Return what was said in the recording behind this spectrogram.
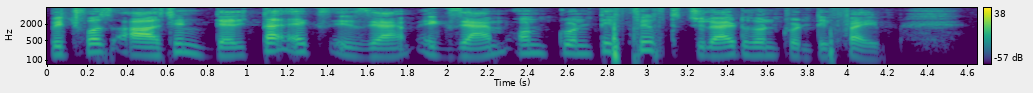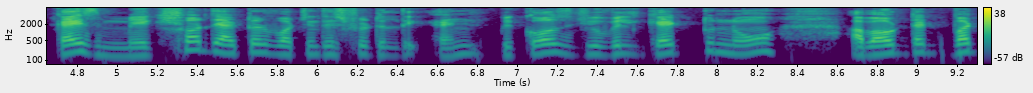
which was asked in Delta X exam, exam on 25th July 2025 guys make sure that you're watching this video till the end because you will get to know about that what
